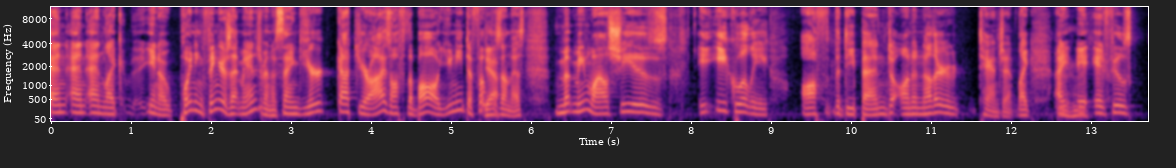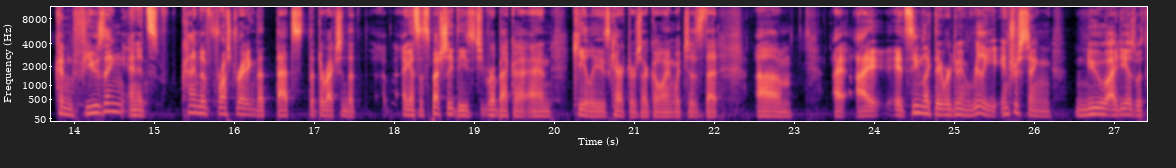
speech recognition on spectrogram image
and and and like you know, pointing fingers at management of saying, "You're got your eyes off the ball. You need to focus Yeah. on this." M- meanwhile, she is e- equally off the deep end on another tangent. Like I, mm-hmm. it, it feels confusing and it's kind of frustrating that that's the direction that I guess especially these Rebecca and Keeley's characters are going, which is that um, I, I it seemed like they were doing really interesting new ideas with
